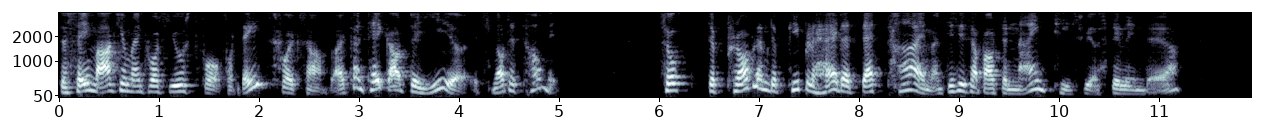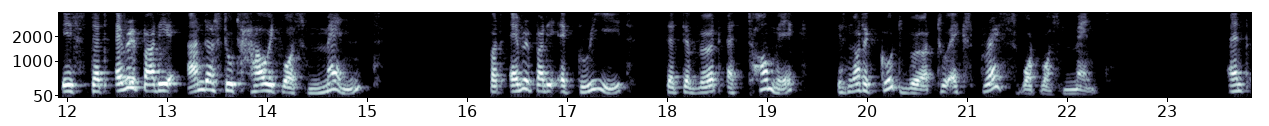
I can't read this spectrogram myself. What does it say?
The same argument was used for, for dates, for example. I can take out the year. It's not atomic. So the problem that people had at that time, and this is about the 90s, we are still in there, is that everybody understood how it was meant, but everybody agreed that the word atomic is not a good word to express what was meant. And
